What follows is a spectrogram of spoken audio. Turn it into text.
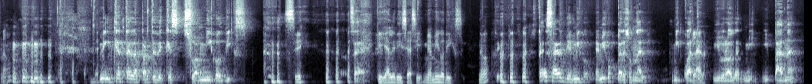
¿no? Me encanta la parte de que es su amigo Dix. sí. O sea, que ya le dice así, mi amigo Dix, ¿no? Ustedes saben, mi amigo, mi amigo personal, mi cuate, mi brother, mi pana,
